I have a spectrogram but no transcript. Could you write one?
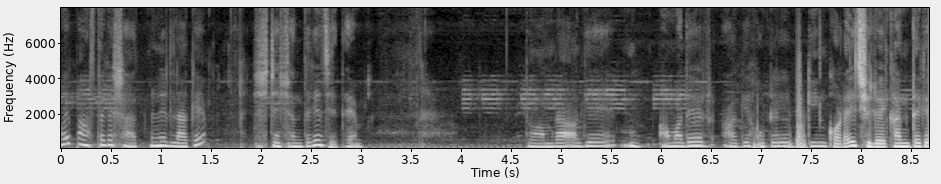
ওই পাঁচ থেকে সাত মিনিট লাগে স্টেশন থেকে যেতে। তো আমরা আগে, আমাদের আগে হোটেল বুকিং করাই ছিল এখান থেকে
